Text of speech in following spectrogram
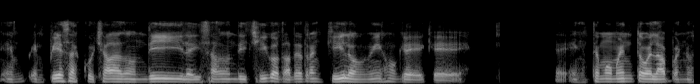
em, empieza a escuchar a Don D y le dice a Don D, chico, estate tranquilo, mi hijo, que, que, en este momento, ¿verdad? Pues no,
